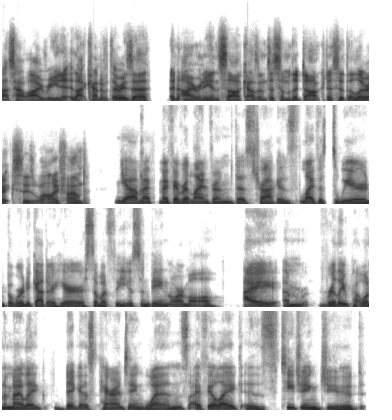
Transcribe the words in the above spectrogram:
That's how I read it. That kind of there is a an irony and sarcasm to some of the darkness of the lyrics, is what I found. Yeah, my my favorite line from this track is "Life is weird, but we're together here. So what's the use in being normal?" I am really one of my like biggest parenting wins. I feel like is teaching Jude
